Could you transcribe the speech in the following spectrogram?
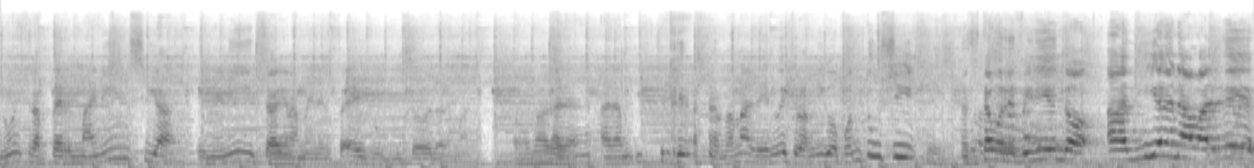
nuestra permanencia en el Instagram, en el Facebook y todo lo demás. Ah, A la, a la- a la mamá de nuestro amigo Pontucci. Nos estamos refiriendo a Diana Valdés.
